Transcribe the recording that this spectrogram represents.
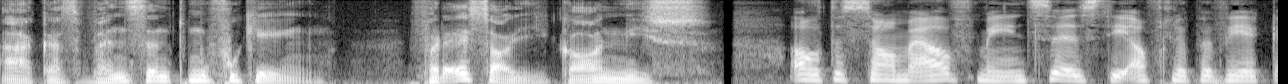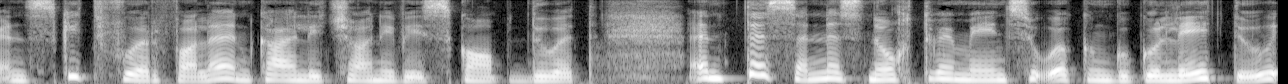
Akas Vincent Mufokeng vir SAI Garnis. Altesaam 11 mense is die afgelope week in skietvoorvalle in Khayelitsha in die Weskaap dood. Intussen is nog 2 mense ook in Gugulethu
